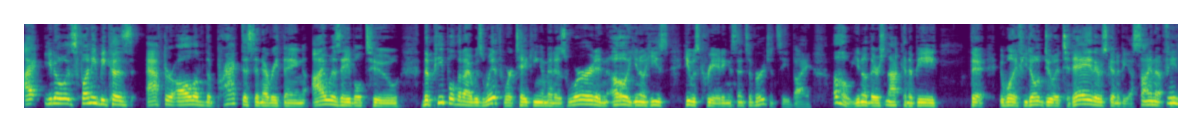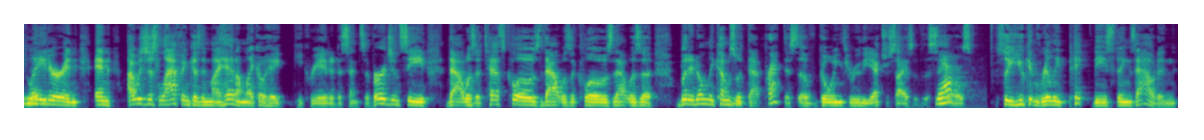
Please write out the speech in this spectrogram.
I, you know, it's funny because after all of the practice and everything, I was able to, the people that I was with were taking him at his word and, oh, you know, he's, he was creating a sense of urgency by, oh, you know, there's not going to be, that well if you don't do it today there's going to be a sign up fee mm-hmm. later. And and i was just laughing because in my head i'm like oh hey he created a sense of urgency. That was a test close. That was a close. That was a but it only comes mm-hmm. with that practice of going through the exercise of the sales. yeah so you can really pick these things out and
